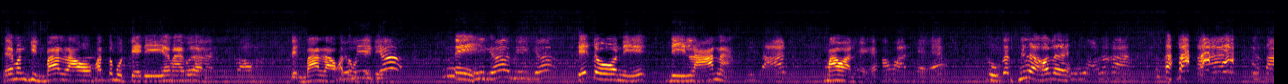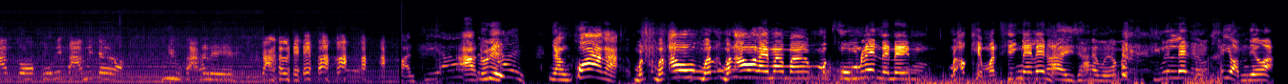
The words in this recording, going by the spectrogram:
เนี่ยมันกลิ่นบ้านเราพันธมุตรเจดีย์ใช่ไหมเพื่อนกลิ่นบ้านเราพันธมุตรเจดีเยย์อะ นี่มีเยอะมีเยอะเดโดนนี่ดีร้านอะ มีร้านมาหวานแหเอาหวานแหหนูก็เชื่อเขาเลยกูเอาแล้วกันจะตามตัวกูนี่ตามไม่เจอหรอกกูอยู่กลางทะเลกลางทะเลหวานเจี๊ยบอะดูดิอย่างกว้างอะเหมือนเหมือนเอาเหมือนเหมือนเอาอะไรมามามาคุมเล่นในในเหมือนเอาเข็มมาทิ้งในเล่นอะใช่ใช่เหมือนมันทิ้งเล่นๆมันขย่อมเดียวอะ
